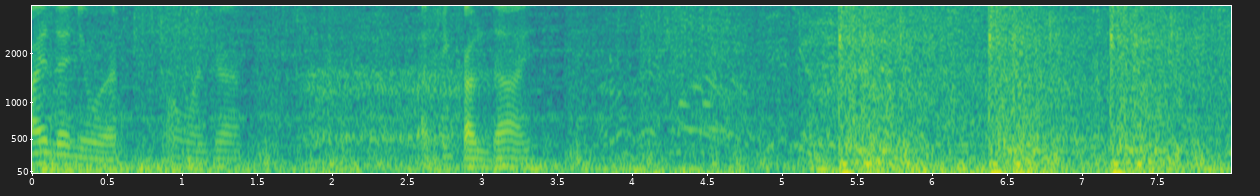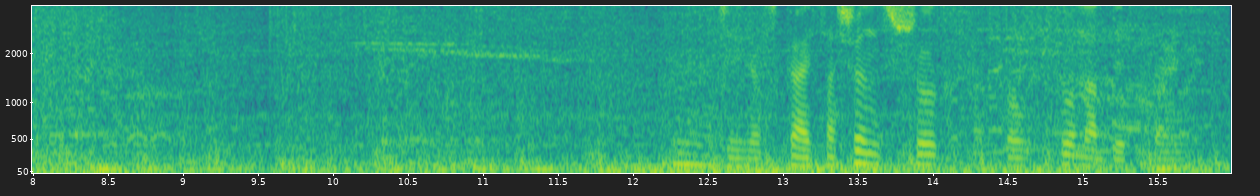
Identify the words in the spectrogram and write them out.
Hide anywhere. Oh my god. I think I'll die. Jesus Christ, I shouldn't shoot so soon at this time.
